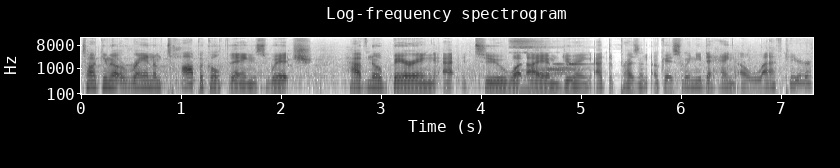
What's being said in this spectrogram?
talking about random topical things, which have no bearing at, to what I am doing at the present. Okay, so we need to hang a left here.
